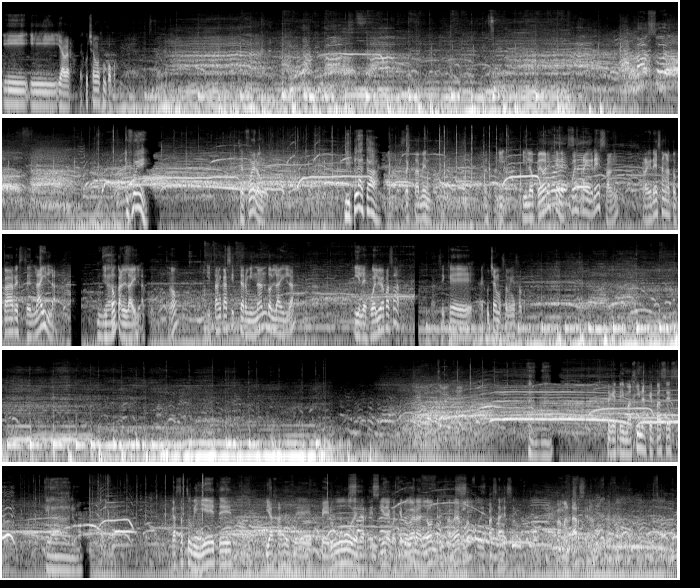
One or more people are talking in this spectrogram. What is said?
y, y- y a ver, escuchemos un poco. ¿Qué fue? Se fueron, Mi plata. exactamente. Y, y lo peor es que después regresan, regresan a tocar este Laila. y Ya. tocan Laila, ¿no? Y están casi terminando Laila y les vuelve a pasar. Así que escuchemos también esa parte. Te imaginas que pase eso. Claro. Gastas tu billete, viajas desde Perú, desde Argentina, de cualquier lugar a Londres a verlo y pasa eso. Va a matarse, ¿no?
